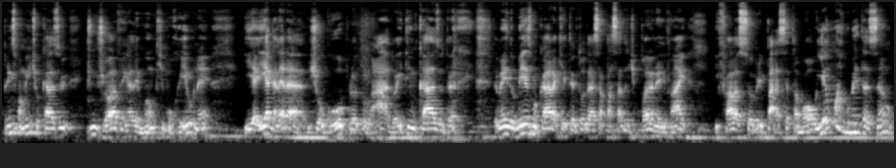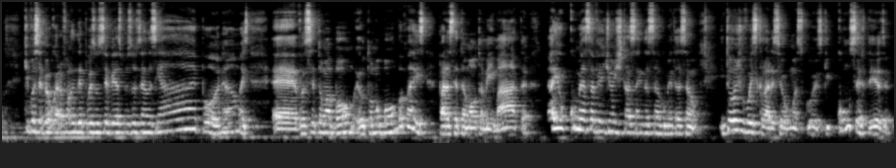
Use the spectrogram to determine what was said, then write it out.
principalmente o caso de um jovem alemão que morreu, né? E aí a galera jogou pro outro lado. Aí tem um caso também do mesmo cara que tentou dar essa passada de pano, ele vai e fala sobre paracetamol. E é uma argumentação que você vê o cara falando, depois você vê as pessoas dizendo assim: ai, pô, não, mas é, você toma bomba, eu tomo bomba, mas paracetamol também mata. Aí eu começo a ver de onde está saindo essa argumentação. Então hoje eu vou esclarecer algumas coisas que com certeza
